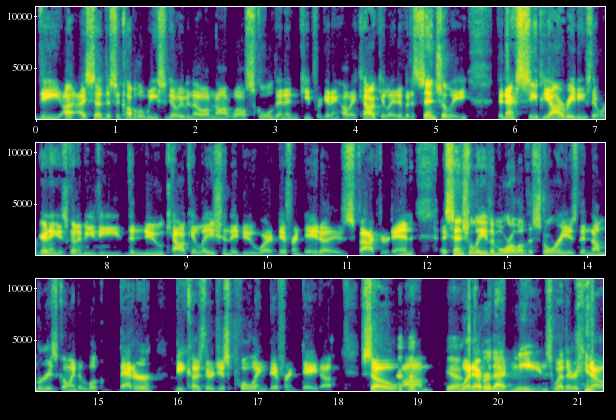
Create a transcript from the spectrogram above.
the I, I, said this a couple of weeks ago, even though I'm not well schooled in it and keep forgetting how they calculate it. But essentially, the next CPI readings that we're getting is going to be the the new calculation they do where different data is factored in. Essentially, the moral of the story is the number is going to look better because they're just pulling different data. So um, yeah. whatever that means, whether you know,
